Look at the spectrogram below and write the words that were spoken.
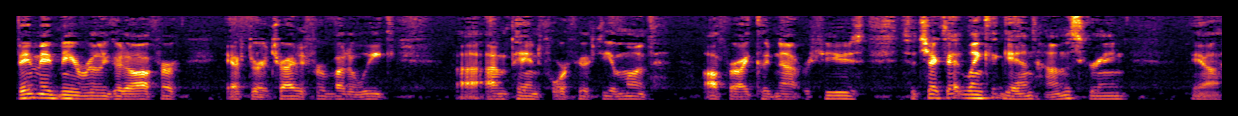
they made me a really good offer after I tried it for about a week. Uh, I'm paying 450 a month offer I could not refuse. So check that link again on the screen. Yeah,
